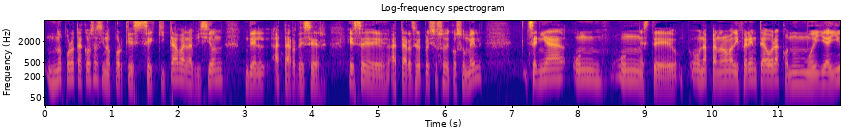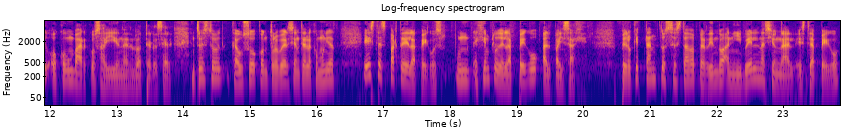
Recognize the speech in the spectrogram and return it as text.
no por otra cosa, sino porque se quitaba la visión del atardecer, ese atardecer precioso de Cozumel tenía un, un, este, una panorama diferente ahora con un muelle ahí o con barcos ahí en el atardecer. Entonces esto causó controversia entre la comunidad. Esta es parte del apego, es un ejemplo del apego al paisaje. Pero ¿qué tanto se ha estado perdiendo a nivel nacional este apego?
